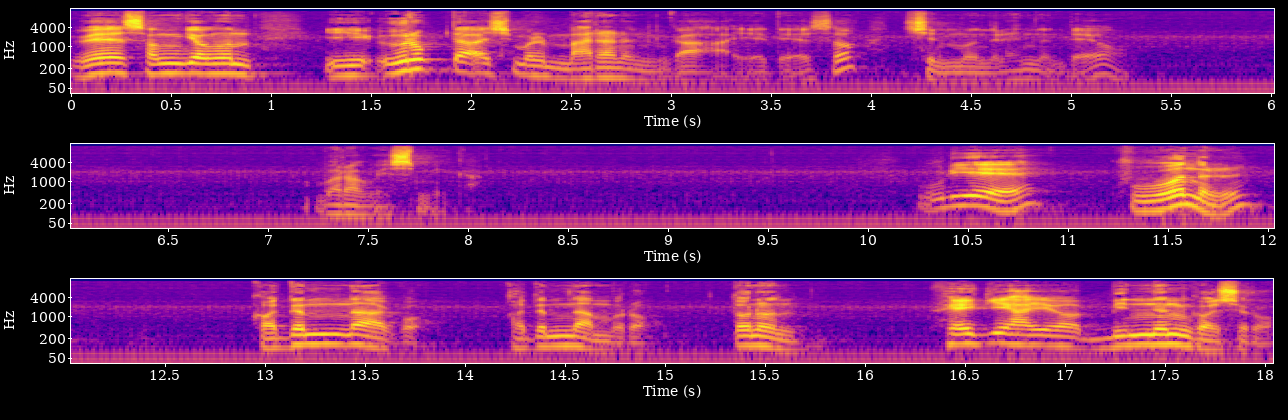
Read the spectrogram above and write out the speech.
왜 성경은 이 의롭다 하심을 말하는가에 대해서 질문을 했는데요. 뭐라고 했습니까? 우리의 구원을 거듭나고 거듭남으로 또는 회개하여 믿는 것으로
